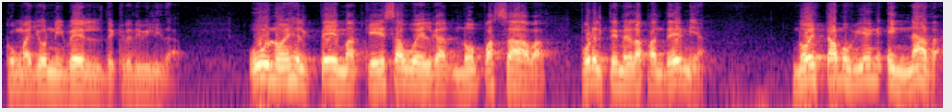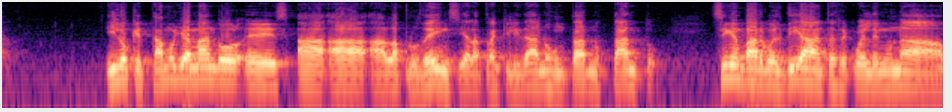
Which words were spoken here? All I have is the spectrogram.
con mayor nivel de credibilidad. Uno es el tema que esa huelga no pasaba por el tema de la pandemia no estamos bien en nada. Y lo que estamos llamando es a, la prudencia, a la tranquilidad, no juntarnos tanto. Sin embargo, el día antes, recuerden, una,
